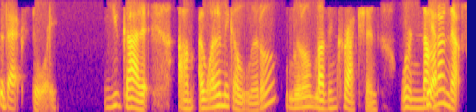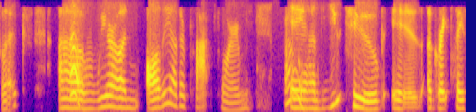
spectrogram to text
the backstory? You got it. Um, I want to make a little, little loving correction. We're not Yes. on Netflix. Um, Oh. We are on all the other platforms, Oh, and YouTube is a great place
